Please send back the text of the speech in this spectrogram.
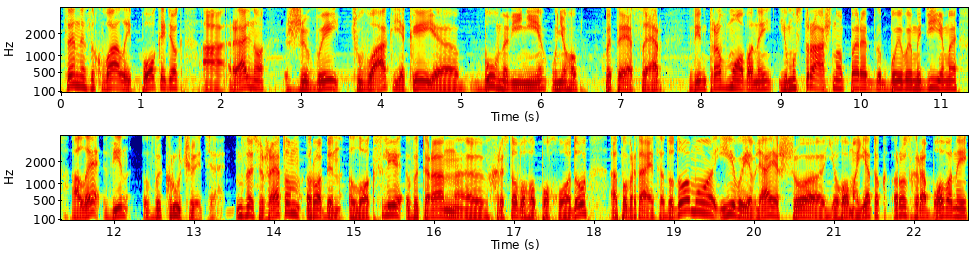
Це не зухвалий покидьок, а реально живий чувак, який е, був на війні. У нього ПТСР. Він травмований, йому страшно перед бойовими діями, але він викручується. За сюжетом Робін Локслі, ветеран е, хрестового походу, е, повертається додому і виявляє, що його маєток розграбований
